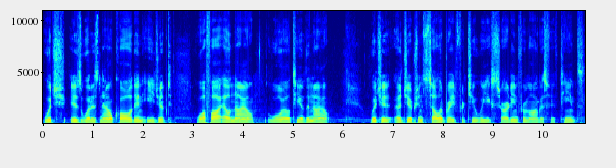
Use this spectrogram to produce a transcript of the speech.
which is what is now called in Egypt Wafa el Nile, loyalty of the Nile, which Egyptians celebrate for two weeks starting from August 15th.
